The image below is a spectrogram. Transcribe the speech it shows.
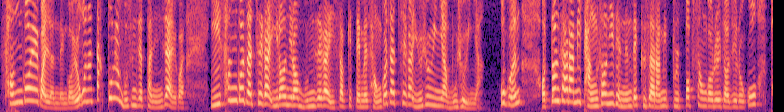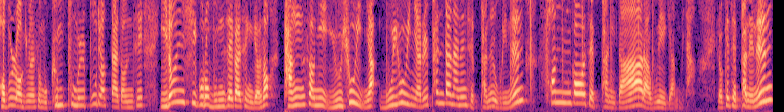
선거에 관련된 거. 요거는 딱 보면 무슨 재판인지 알 거야. 이 선거 자체가 이런 이런 문제가 있었기 때문에 선거 자체가 유효이냐 무효이냐. 혹은 어떤 사람이 당선이 됐는데 그 사람이 불법 선거를 저지르고 법을 어기면서 뭐 금품을 뿌렸다든지 이런 식으로 문제가 생겨서 당선이 유효이냐 무효이냐를 판단하는 재판을 우리는 선거 재판이다라고 얘기합니다. 이렇게 재판에는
